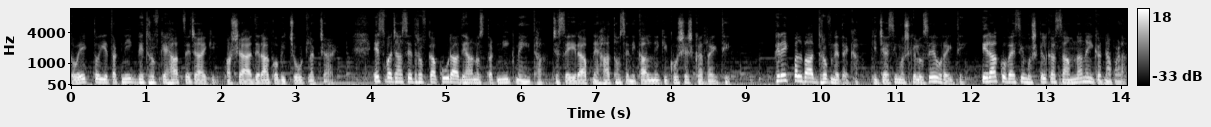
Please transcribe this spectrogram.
तो एक तो ये तकनीक भी ध्रुव के हाथ से जाएगी और शायद इरा को भी चोट लग जाए। इस वजह से ध्रुव का पूरा ध्यान उस तकनीक में ही था, जिसे इरा अपने हाथों से निकालने की कोशिश कर रही थी। फिर एक पल बाद ध्रुव ने देखा कि जैसी मुश्किल उसे हो रही थी, इरा को वैसी मुश्किल का सामना नहीं करना पड़ा।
